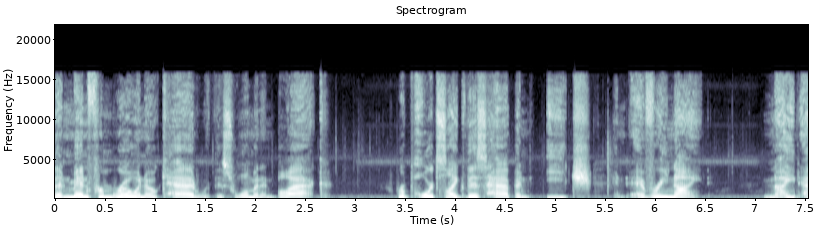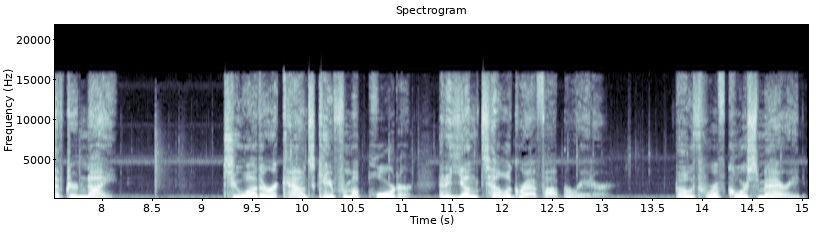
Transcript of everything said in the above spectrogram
that men from Roanoke had with this woman in black. Reports like this happened each and every night, night after night. Two other accounts came from a porter and a young telegraph operator. Both were, of course, married,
